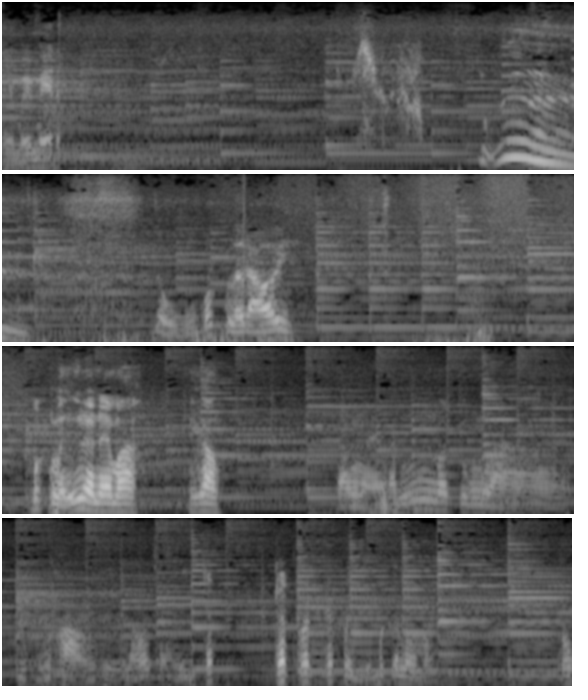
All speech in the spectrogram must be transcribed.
Này mấy mét đủ bất lử rồi. Bất lử rồi anh em à thấy không? Con này đánh nói chung là điện hòn thì nó sẽ rất rất rất rất là dễ bất anh em ạ. Nó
